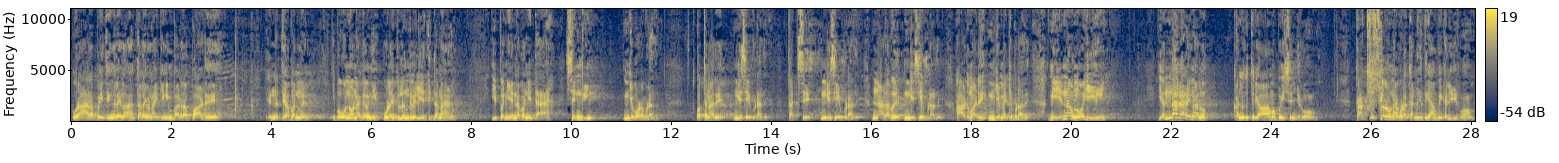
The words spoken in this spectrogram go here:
பூரா அறப்பைத்தியங்களெல்லாம் தலைவனாக்கி நீ படுற பாடு. என்னத்தையோ பண்ணு. இப்ப ஒன்னு கவனி. உழைப்பிலிருந்து வெளியேத்திட்டானா இப்ப நீ என்ன பண்ணிட்ட? சென்ட்ரிங் இங்க போடக்கூடாது. கொத்தனார் இங்க செய்யக்கூடாது. தச்சு இங்க செய்யக்கூடாது. நடவு இங்க செய்யக்கூடாது. ஆடு மாடு இங்க மேய்க்கப்படாது. நீ என்ன நோய்? எந்த வேலைனாலும் கண்ணுக்கு தெரியாம போய் செஞ்சிருவோம். கக்கூஸ் கழுவுனா கூட கண்ணுக்கு தெரியாம போய் கழுவிடுவோம்.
